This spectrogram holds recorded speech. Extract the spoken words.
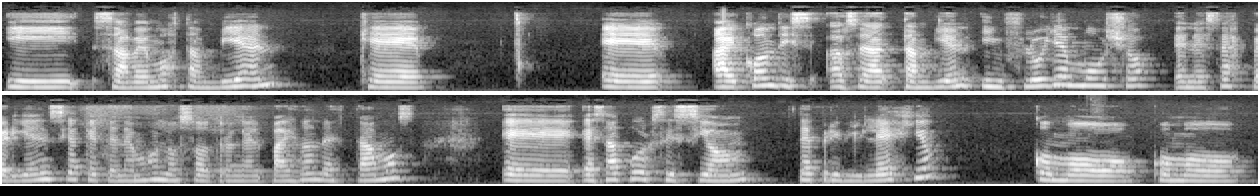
Y sabemos también que eh, hay o sea, también influye mucho en esa experiencia que tenemos nosotros en el país donde estamos, eh, esa posición de privilegio como, como,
